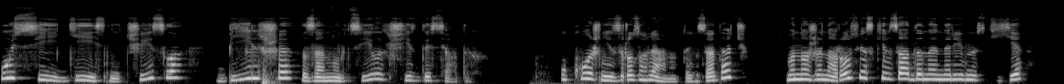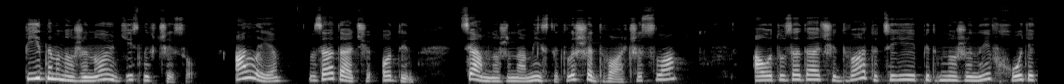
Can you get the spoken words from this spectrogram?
усі дійсні числа більше за 0,6. У кожній з розглянутих задач множина розв'язків заданої нерівності є під множиною дійсних чисел. Але в задачі 1 ця множина містить лише два числа, а от у задачі 2 до цієї підмножини входять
